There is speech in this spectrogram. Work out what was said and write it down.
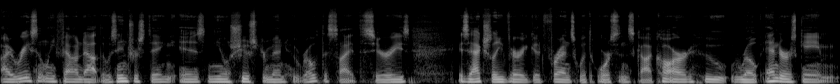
I recently found out that was interesting is Neal Shusterman, who wrote the Scythe series, is actually very good friends with Orson Scott Card, who wrote Ender's Game.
